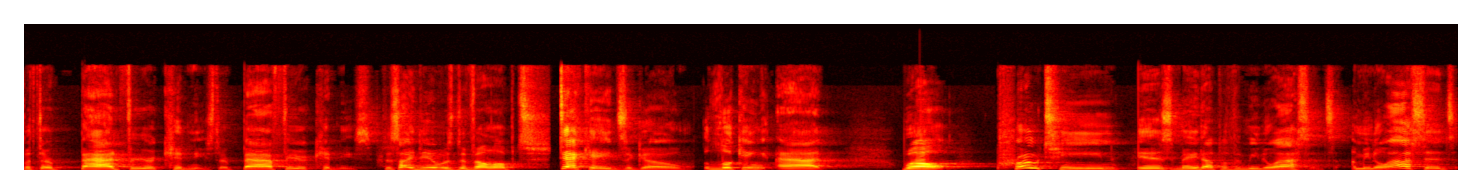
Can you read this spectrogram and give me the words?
but they're bad for your kidneys. They're bad for your kidneys. This idea was developed decades ago looking at, well, protein is made up of amino acids. Amino acids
